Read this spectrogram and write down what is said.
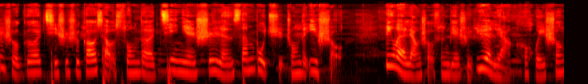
这首歌其实是高晓松的纪念诗人三部曲中的一首，另外两首分别是《月亮》和《回声》。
